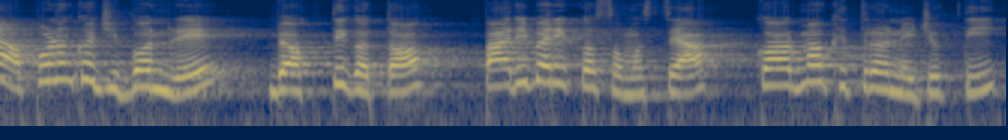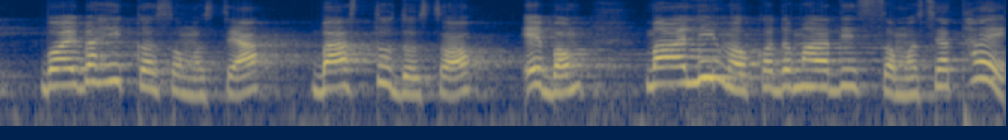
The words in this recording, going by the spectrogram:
ଆପଣଙ୍କ ଜୀବନରେ ବ୍ୟକ୍ତିଗତ ପାରିବାରିକ ସମସ୍ୟା କର୍ମକ୍ଷେତ୍ର ନିଯୁକ୍ତି ବୈବାହିକ ସମସ୍ୟା ବାସ୍ତୁଦୋଷ ଏବଂ ମାଲି ମକଦ୍ଦମା ଆଦି ସମସ୍ୟା ଥାଏ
